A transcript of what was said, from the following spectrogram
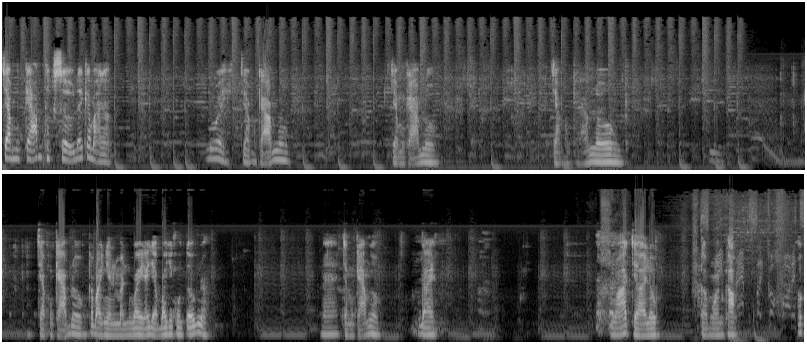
trầm cảm thực sự đấy các bạn ạ. À. ui trầm cảm luôn. Trầm cảm luôn. Trầm cảm luôn. Trầm cảm luôn. Các bạn nhìn mình quay đã giờ bao nhiêu con tướng nè. À, trầm cảm luôn. Đây quá trời luôn. Come on không? Ok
